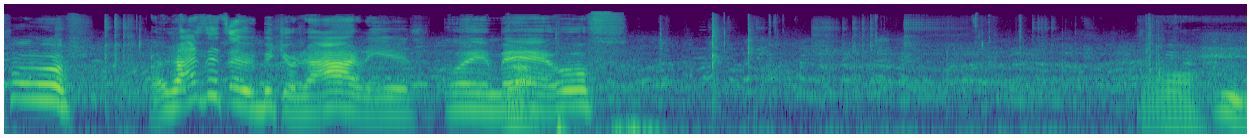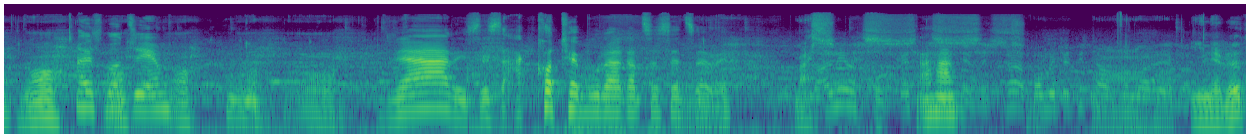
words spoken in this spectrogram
ფუ, რაზე წევი ბიჭო რა არის ეს? ой მე, უფ. ეს მოძიემ. რა არის ეს აკოთებუ რაღაცას ეწევი? მაშინ აჰა. რა კომიტეტის თავმჯდომარეება. ინებეთ?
